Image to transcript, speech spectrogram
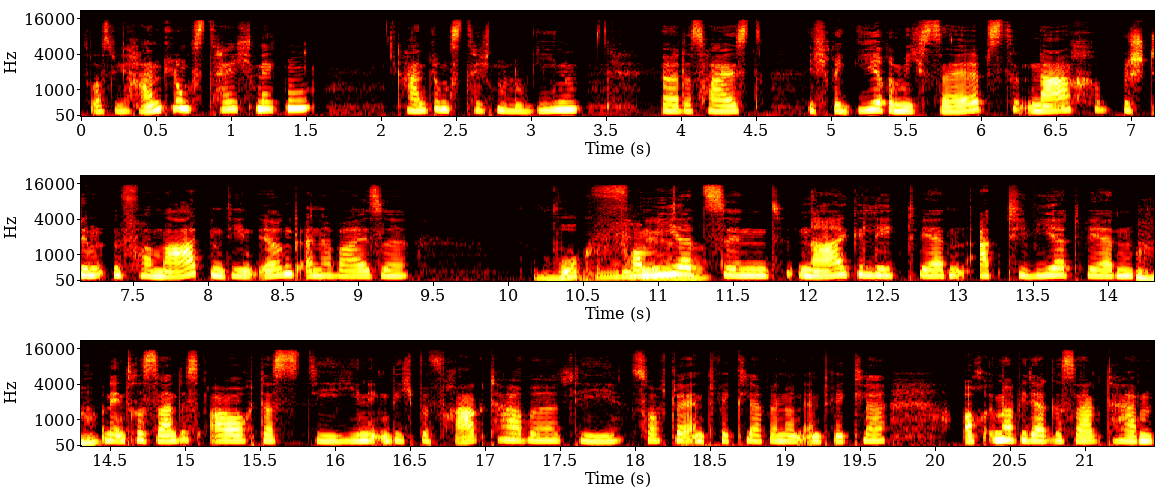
sowas wie Handlungstechniken, Handlungstechnologien. Äh, das heißt, ich regiere mich selbst nach bestimmten Formaten, die in irgendeiner Weise formiert sind, nahegelegt werden, aktiviert werden. Mhm. Und interessant ist auch, dass diejenigen, die ich befragt habe, die Softwareentwicklerinnen und Entwickler, auch immer wieder gesagt haben,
